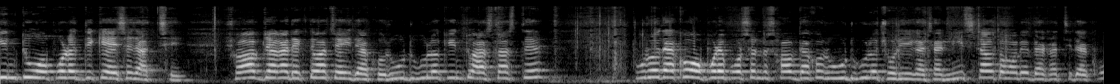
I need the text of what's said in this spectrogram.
কিন্তু ওপরের দিকে এসে যাচ্ছে। সব জায়গায় দেখতে পাচ্ছ, এই দেখো রুটগুলো কিন্তু আস্তে আস্তে পুরো দেখো, ওপরে পোর্শনটা সব দেখো রুটগুলো ছড়িয়ে গেছে। আর নিচটাও তোমাদের দেখাচ্ছি, দেখো।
